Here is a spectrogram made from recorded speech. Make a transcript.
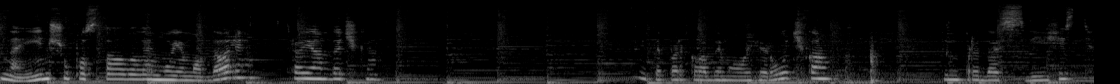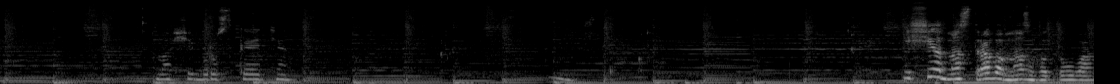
На іншу поставили. Муємо далі трояндочки. І тепер кладемо огірочка. Він придасть свіжість нашій брускеті. І ще одна страва в нас готова.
